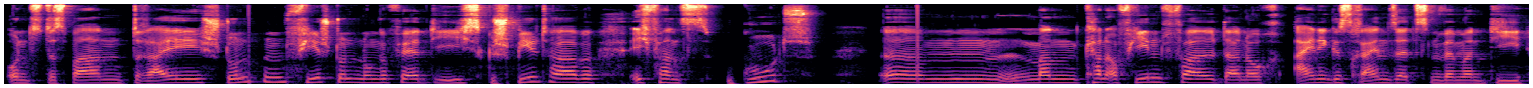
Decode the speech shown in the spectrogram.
Und das waren drei Stunden, vier Stunden ungefähr, die ich es gespielt habe. Ich fand es gut. Ähm, man kann auf jeden Fall da noch einiges reinsetzen, wenn man die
